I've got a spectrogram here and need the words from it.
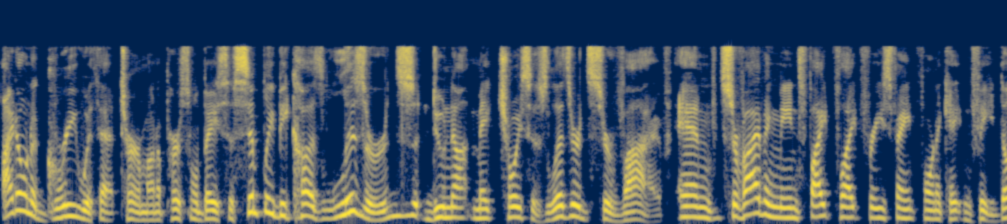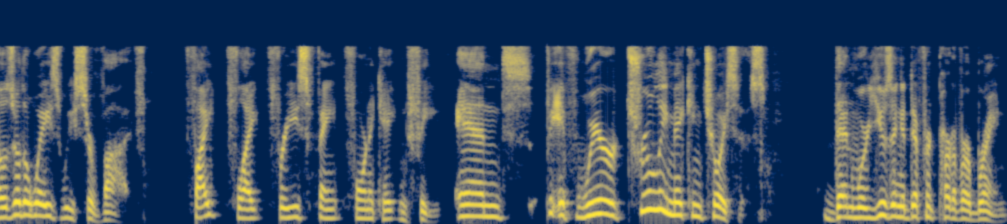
I don't agree with that term on a personal basis simply because lizards do not make choices. Lizards survive. And surviving means fight, flight, freeze, faint, fornicate and feed. Those are the ways we survive. Fight, flight, freeze, faint, fornicate and feed. And if we're truly making choices, then we're using a different part of our brain.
